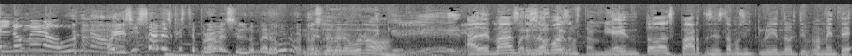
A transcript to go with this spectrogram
el número uno. oye, sí sabes que este programa es el número uno, ¿no? Es el número uno. Además, somos bien. en todas partes. Estamos incluyendo últimamente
